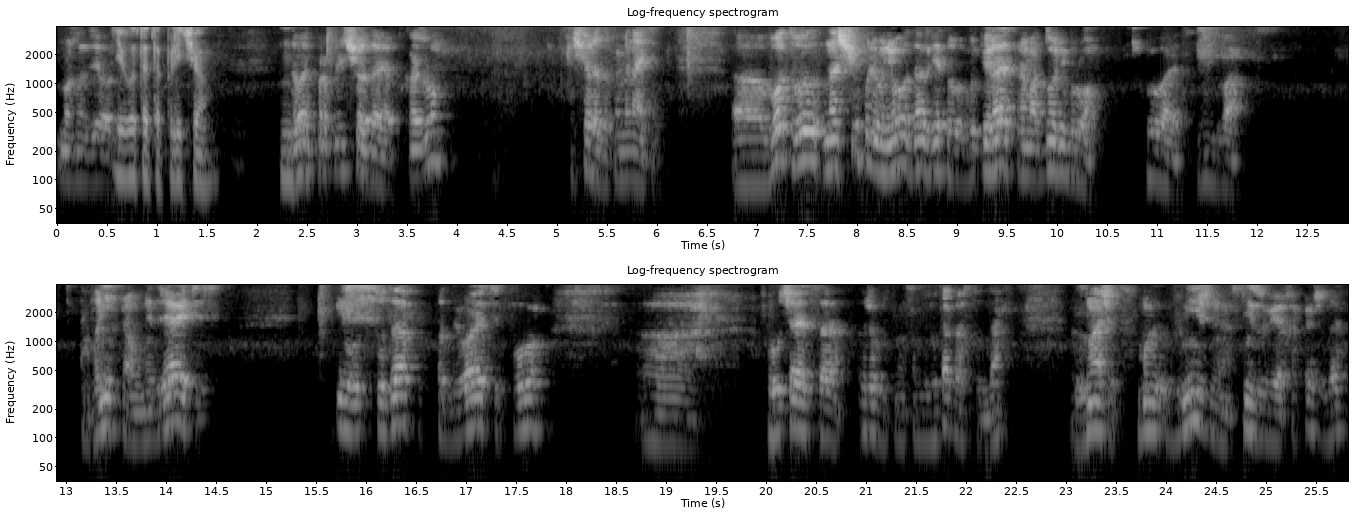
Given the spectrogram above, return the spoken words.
можно делать. И вот это плечо. Давай про плечо, да, я покажу. Еще раз запоминайте. А, вот вы нащупали у него, да, где-то выпирает прям одно ребро. Бывает, два. В них прям внедряетесь. И вот туда подбиваете по Получается, ребра на самом деле вот так растут, да? Значит, мы в нижнюю, снизу вверх, опять же, да,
